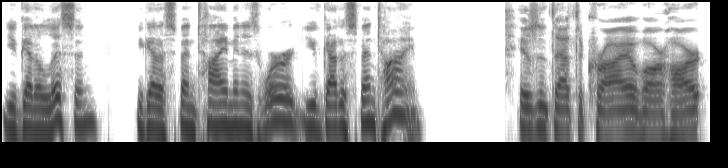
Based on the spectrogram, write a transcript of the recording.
You've got to listen. You've got to spend time in His Word. You've got to spend time. Isn't that the cry of our heart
